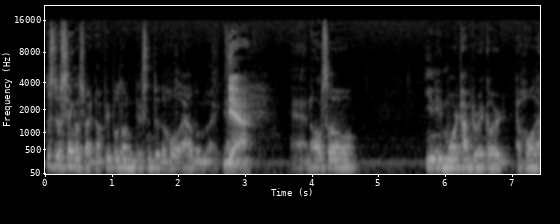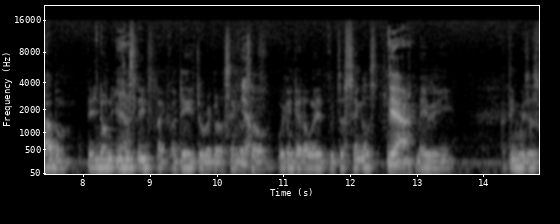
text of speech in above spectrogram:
just do singles right now. People don't listen to the whole album like. Yeah, And also, you need more time to record a whole album. You don't. You Yeah. just need like a day to record a single. Yeah. So we can get away with just singles. yeah. Maybe. I think we just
